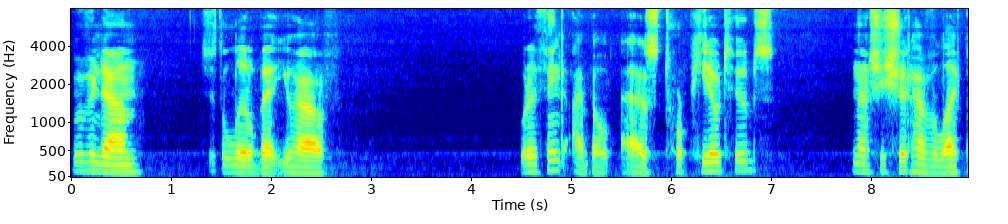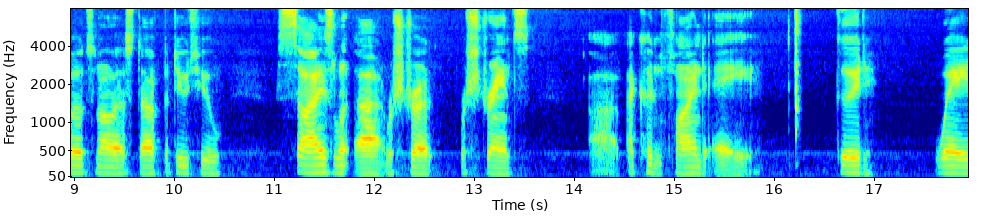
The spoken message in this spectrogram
Moving down just a little bit, you have what I think I built as torpedo tubes. Now, she should have lifeboats and all that stuff, but due to size uh, restra- restraints, uh, I couldn't find a good way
